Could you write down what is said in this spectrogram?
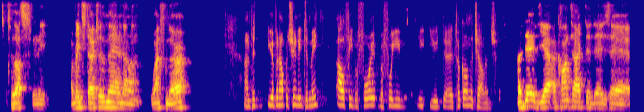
So that's really, I reached out to them then and went from there. And did you have an opportunity to meet Alfie before before you you, you uh, took on the challenge? I did, yeah. I contacted his uh,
